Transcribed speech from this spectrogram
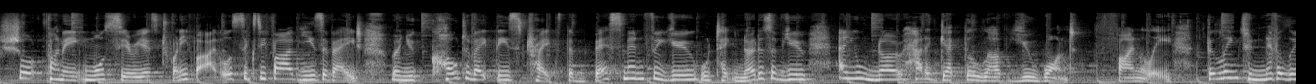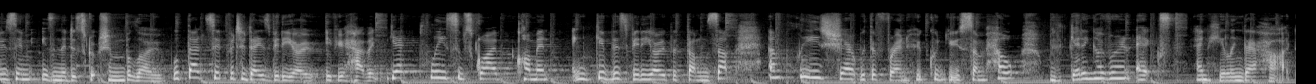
short, funny, more serious, 25 or 65 years of age. When you cultivate these traits, the best men for you will take notice of you and you'll know how to get the love you want finally. The link to Never Lose Him is in the description below. Well, that's it for today's video. If you haven't yet, please subscribe, comment, and give this video the thumbs up, and please share it with a friend who could use some help with getting over an ex and healing their heart.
